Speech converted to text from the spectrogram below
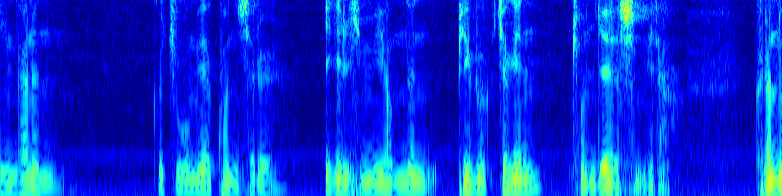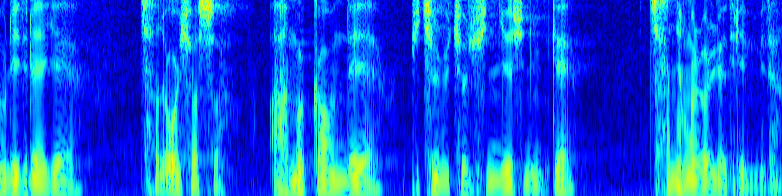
인간은 그 죽음의 권세를 이길 힘이 없는 비극적인 존재였습니다. 그런 우리들에게 찾아오셔서 암흑 가운데에 빛을 비춰주신 예수님께 찬양을 올려드립니다.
